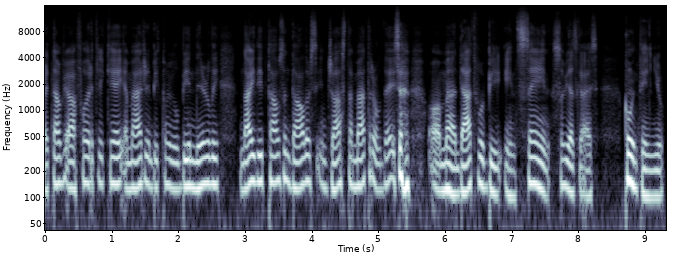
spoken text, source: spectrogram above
Right now we are 43k. Imagine Bitcoin will be nearly $90,000 in just a matter of days. oh man, that would be insane. So yes, guys, continue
